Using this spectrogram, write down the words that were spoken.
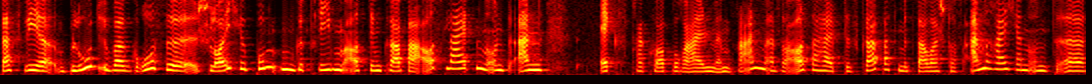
dass wir Blut über große Schläuche, Pumpen getrieben aus dem Körper ausleiten und an extrakorporalen Membranen, also außerhalb des Körpers mit Sauerstoff anreichern und äh,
